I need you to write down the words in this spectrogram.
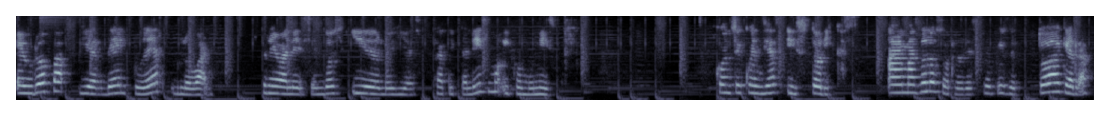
Europa pierde el poder global. Prevalecen dos ideologías, capitalismo y comunismo. Consecuencias históricas. Además de los horrores propios de toda guerra,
